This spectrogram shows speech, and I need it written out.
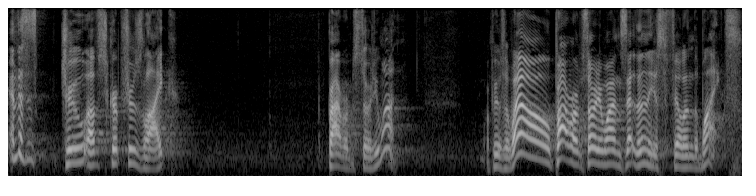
And this is true of scriptures like Proverbs 31. Where people say, well, Proverbs 31 says, then they just fill in the blanks,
